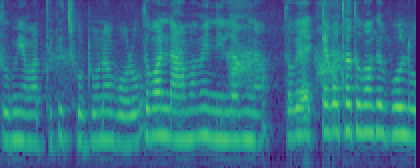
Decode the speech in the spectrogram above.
তুমি আমার থেকে ছোট না বড়, তোমার নাম আমি নিলাম না। তবে একটা কথা তোমাকে বলব,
